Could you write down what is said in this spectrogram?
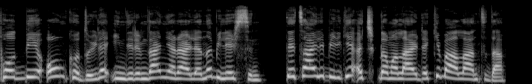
podb10 koduyla indirimden yararlanabilirsin. Detaylı bilgi açıklamalardaki bağlantıda.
